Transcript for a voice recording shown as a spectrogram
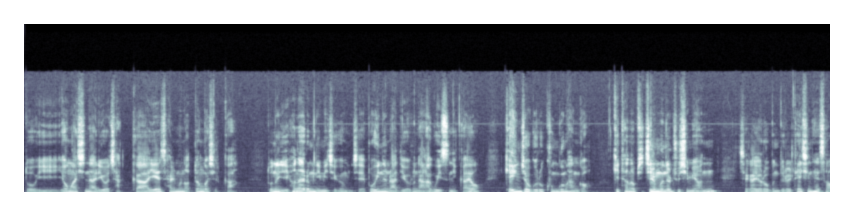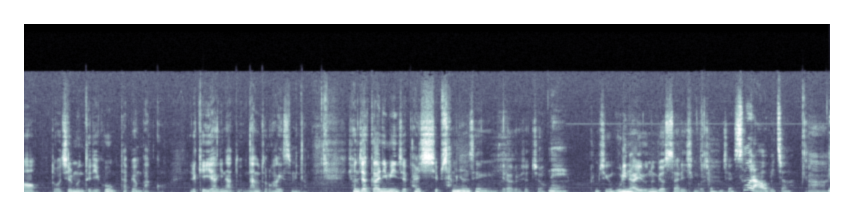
또 이 영화 시나리오 작가의 삶은 어떤 것일까? 또는 이 현아름님이 지금 이제 보이는 라디오로 나가고 있으니까요. 개인적으로 궁금한 거 기탄 없이 질문을 주시면 제가 여러분들을 대신해서 또 질문 드리고 답변 받고 이렇게 이야기 나누, 나누 도록 하겠습니다. 현 작가님이 이제 83년생이라 그러셨죠. 네, 그럼 지금 우리 나이로는 몇 살이신 거죠? 이제 스물아홉이죠. 아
